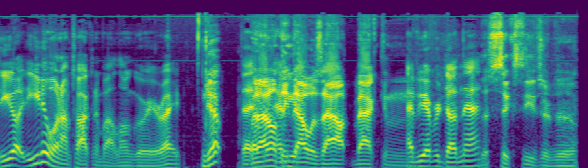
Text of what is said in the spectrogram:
Do you you know what I'm talking about, Longoria, right? Yep. That- but I don't think you- that was out back in. Have you ever done that? The '60s or the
